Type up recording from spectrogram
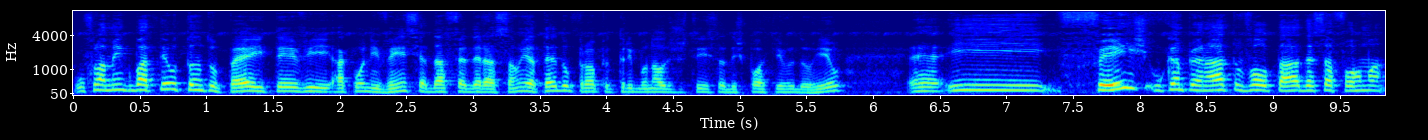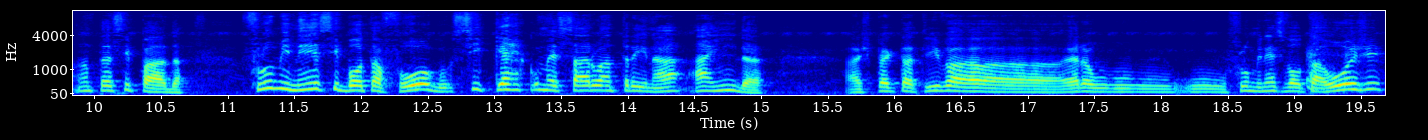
O Flamengo bateu tanto o pé e teve a conivência da federação e até do próprio Tribunal de Justiça Desportivo do Rio é, e fez o campeonato voltar dessa forma antecipada. Fluminense e Botafogo sequer começaram a treinar ainda. A expectativa ah, era o, o Fluminense voltar hoje,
